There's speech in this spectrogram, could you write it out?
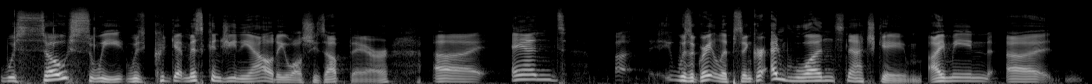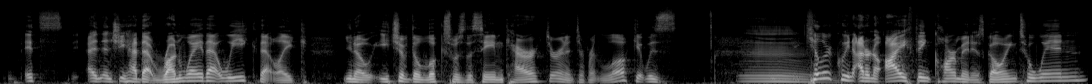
was so sweet. Was could get Miss Congeniality while she's up there, uh, and uh, it was a great lip syncer and one snatch game. I mean. Uh, it's and then she had that runway that week that like you know each of the looks was the same character and a different look. It was Killer Queen. I don't know. I think Carmen is going to win.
